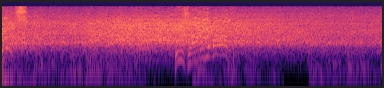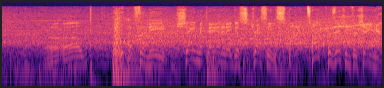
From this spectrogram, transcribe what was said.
face. He's lining him up. Uh-oh. What's the need? Shane McMahon in a distressing spot. Tough position for Shane here.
